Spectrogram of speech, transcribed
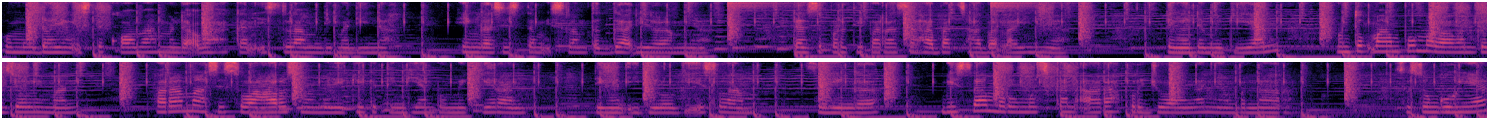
pemuda yang istiqomah mendakwahkan Islam di Madinah hingga sistem Islam tegak di dalamnya, dan seperti para sahabat-sahabat lainnya. Dengan demikian, untuk mampu melawan kezoliman, para mahasiswa harus memiliki ketinggian pemikiran dengan ideologi Islam, sehingga bisa merumuskan arah perjuangan yang benar. Sesungguhnya,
